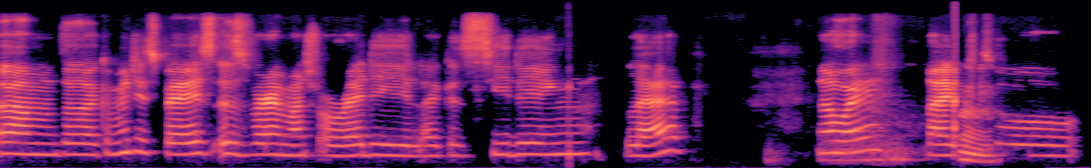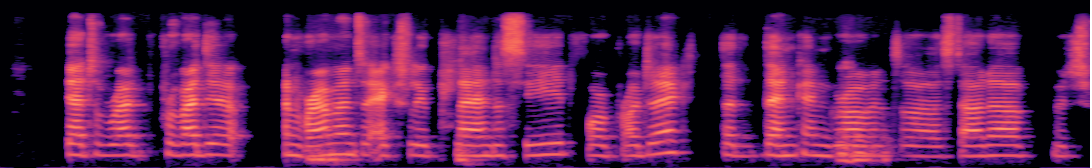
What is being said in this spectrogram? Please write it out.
um, the community space is very much already like a seeding lab in a way, like mm. to yeah to provide the environment to actually plant a seed for a project that then can grow mm-hmm. into a startup, which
